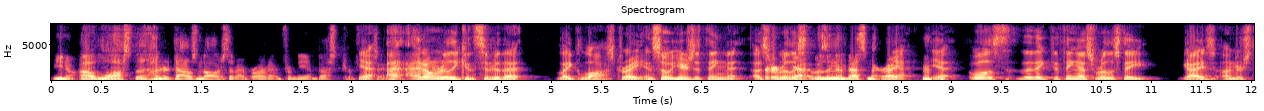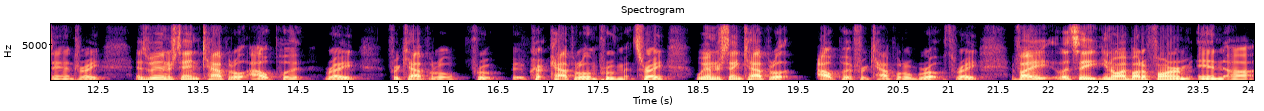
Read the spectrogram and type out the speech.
you know, I've lost the hundred thousand dollars that I brought in from the investor. yeah, I, I, don't really consider that like lost, right? And so here's the thing that us sure, real yeah, it was an investment, right? Yeah, yeah. Well, like the thing us real estate guys understand, right? As we understand capital output, right? For capital pro- uh, capital improvements, right? We understand capital output for capital growth, right? If I let's say, you know, I bought a farm in uh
